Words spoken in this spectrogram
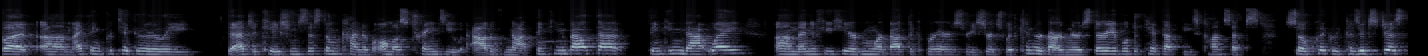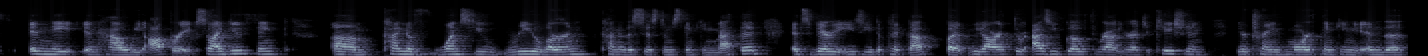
But um, I think particularly the education system kind of almost trains you out of not thinking about that, thinking that way. Um, and if you hear more about the Cabrera's research with kindergartners, they're able to pick up these concepts so quickly because it's just innate in how we operate. So I do think um, kind of once you relearn kind of the systems thinking method, it's very easy to pick up. But we are through as you go throughout your education, you're trained more thinking in the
